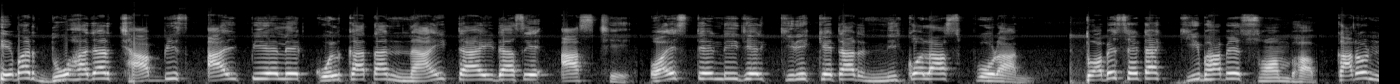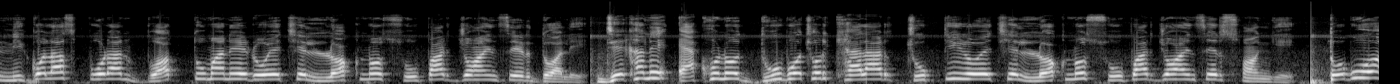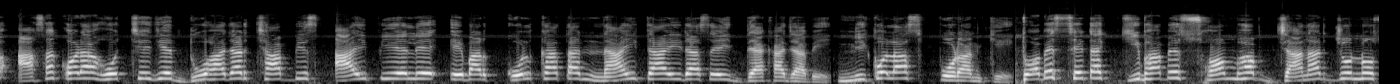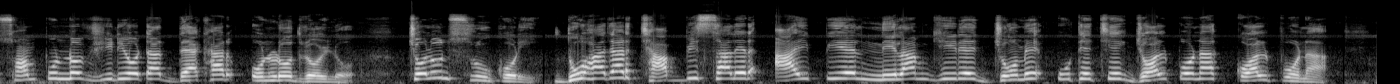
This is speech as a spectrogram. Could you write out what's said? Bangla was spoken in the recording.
এবার দু হাজার ছাব্বিশ আইপিএলে কলকাতা নাইট রাইডার্সে আসছে ওয়েস্ট ইন্ডিজের ক্রিকেটার নিকোলাস পোরান। তবে সেটা কীভাবে সম্ভব? কারণ নিকোলাস পোরান বর্তমানে রয়েছে লখনৌ সুপার জয়েন্টসের দলে। যেখানে এখনও দু বছর খেলার চুক্তি রয়েছে লখনৌ সুপার জয়েন্টসের সঙ্গে। তবুও আশা করা হচ্ছে যে দু হাজার ছাব্বিশ আইপিএলে এবার কলকাতা নাইট রাইডার্সেই দেখা যাবে নিকোলাস পোরানকে তবে সেটা কীভাবে সম্ভব জানার জন্য সম্পূর্ণ ভিডিওটা দেখার অনুরোধ রইল। চলুন শুরু করি। দু হাজার ছাব্বিশ সালের আইপিএল নিলাম ঘিরে জমে উঠেছে জল্পনা কল্পনা।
